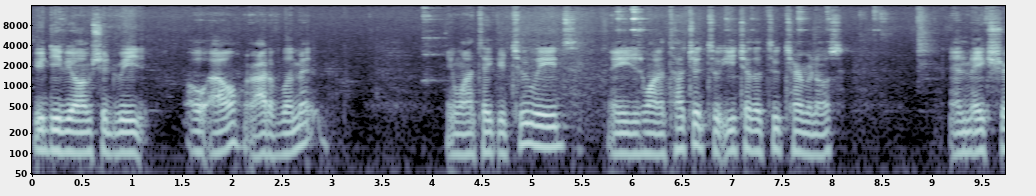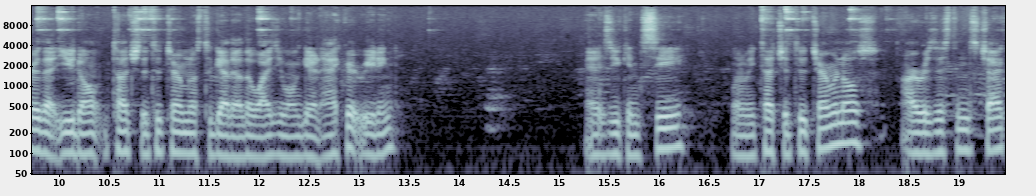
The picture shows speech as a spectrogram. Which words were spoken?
Your DVOM should read OL or out of limit. You want to take your two leads and you just want to touch it to each of the two terminals and make sure that you don't touch the two terminals together otherwise you won't get an accurate reading. And as you can see when we touch the two terminals our resistance check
